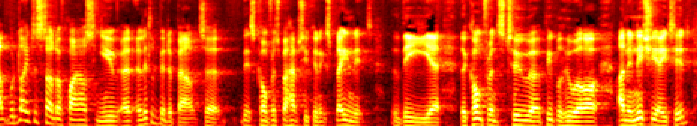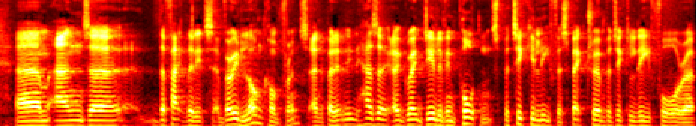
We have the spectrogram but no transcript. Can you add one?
I would like to start off by asking you a, a little bit about uh, this conference. Perhaps you can explain it, the, uh, the conference to uh, people who are uninitiated um, and uh, the fact that it's a very long conference, and, but it has a, a great deal of importance, particularly for Spectrum, particularly for uh,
